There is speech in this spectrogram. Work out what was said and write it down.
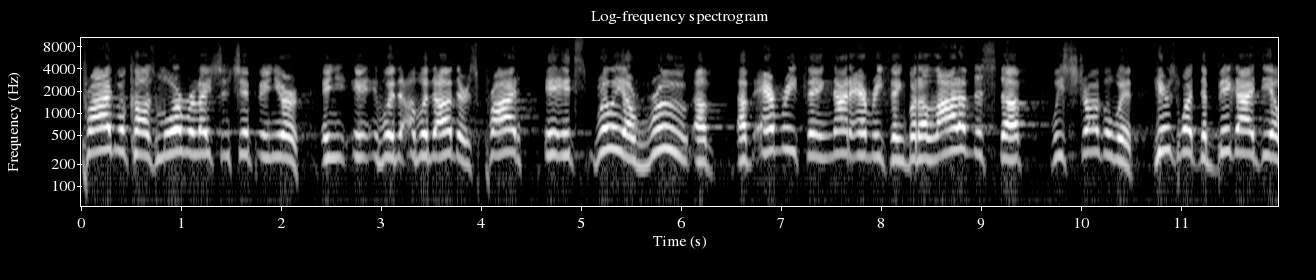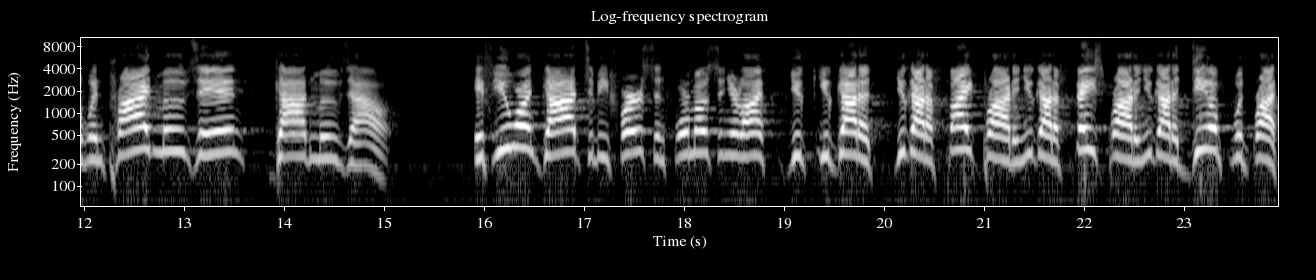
Pride will cause more relationship in your in, in with with others. Pride it's really a root of of everything, not everything, but a lot of the stuff we struggle with. Here's what the big idea when pride moves in, God moves out. If you want God to be first and foremost in your life, you, you gotta you gotta fight pride and you gotta face pride and you gotta deal with pride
